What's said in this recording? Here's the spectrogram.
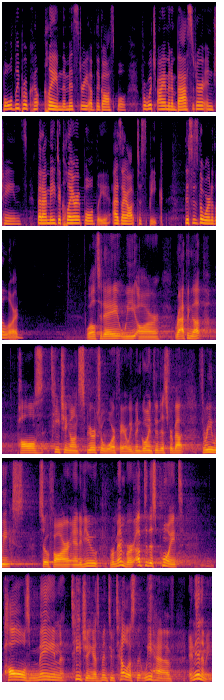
boldly proclaim the mystery of the gospel, for which I am an ambassador in chains, that I may declare it boldly as I ought to speak. This is the word of the Lord. Well, today we are wrapping up Paul's teaching on spiritual warfare. We've been going through this for about three weeks so far, and if you remember, up to this point, Paul's main teaching has been to tell us that we have an enemy.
